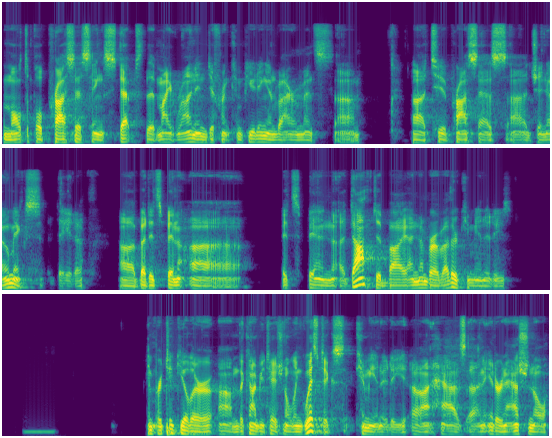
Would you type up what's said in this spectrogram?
multiple processing steps that might run in different computing environments um, uh, to process genomics data. But it's been, it's been adopted by a number of other communities. In particular, um, the computational linguistics community uh, has an international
